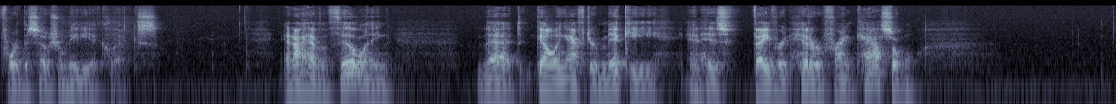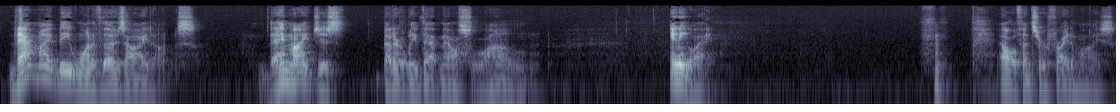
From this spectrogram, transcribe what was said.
for the social media clicks. And I have a feeling that going after Mickey and his favorite hitter, Frank Castle, that might be one of those items. They might just better leave that mouse alone. Anyway, elephants are afraid of mice.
